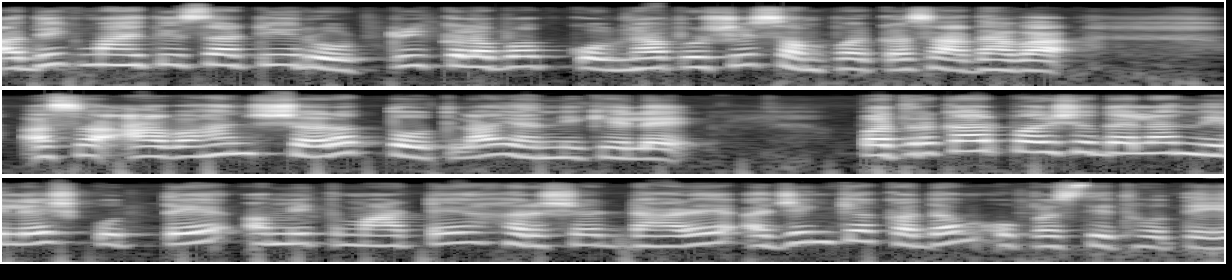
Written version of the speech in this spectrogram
अधिक माहितीसाठी रोटरी क्लब ऑफ कोल्हापूरशी संपर्क साधावा असं आवाहन शरद तोतला यांनी केलंय. पत्रकार परिषदेला निलेश कुत्ते अमित माटे हर्षद ढाळे अजिंक्य कदम उपस्थित होते.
